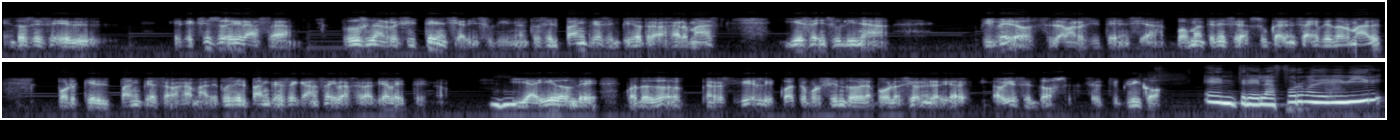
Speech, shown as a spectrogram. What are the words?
Entonces el, exceso de grasa produce una resistencia a la insulina. Entonces el páncreas empieza a trabajar más y esa insulina primero se llama resistencia. Vos mantenés el azúcar en sangre normal, porque el páncreas trabaja más. Después el páncreas se cansa y va a la diabetes, ¿no? Y ahí es donde, cuando yo me recibí, el 4% de la población era diabética, hoy es el 12%, se triplicó. Entre la forma de vivir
